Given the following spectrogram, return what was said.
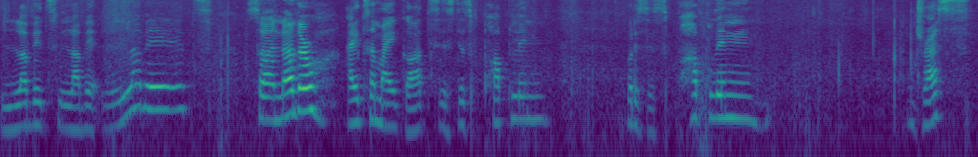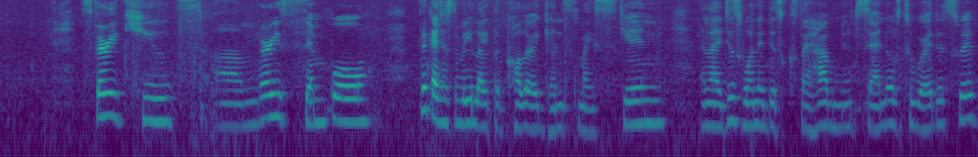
Love it, love it, love it. So another item I got is this poplin, what is this? Poplin dress. It's very cute, um, very simple. I think I just really like the color against my skin. And I just wanted this because I have nude sandals to wear this with.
